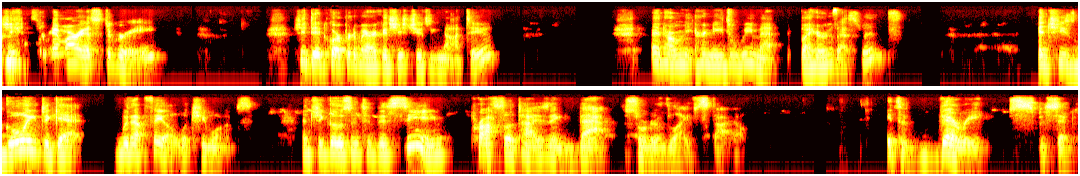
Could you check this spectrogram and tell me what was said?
She has her MRS degree. She did corporate America. She's choosing not to. And her, her needs will be met by her investments. And she's going to get, without fail, what she wants. And she goes into this scene proselytizing that sort of lifestyle. It's a very specific.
